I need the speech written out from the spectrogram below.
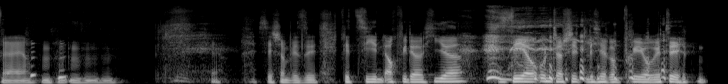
Ja, ja. Mhm, mhm, mhm. ja. Ich sehe schon, wir, wir ziehen auch wieder hier sehr unterschiedlichere Prioritäten.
